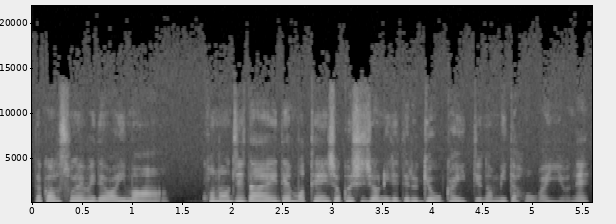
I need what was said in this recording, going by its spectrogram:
だからそういう意味では今この時代でも転職市場に出てる業界っていうのは見た方がいいよね。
